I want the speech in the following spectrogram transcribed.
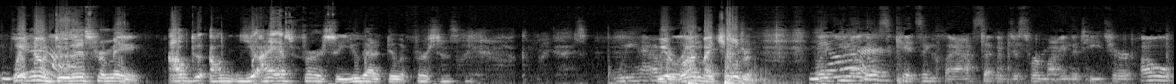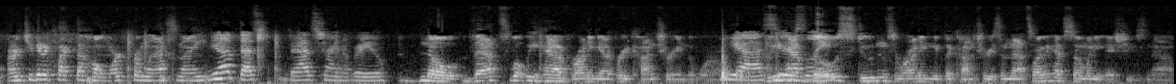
wait, no, do this for me. I'll go. I'll. You, I asked first, so you got to do it first. And it's like, oh, come on, guys. We have We are like, run by children. We like you know are. those kids in class that would just remind the teacher, "Oh, aren't you going to collect the homework from last night?" Yep, that's that's China for you. No, that's what we have running every country in the world. Yeah, we have those students running the countries, and that's why we have so many issues now.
